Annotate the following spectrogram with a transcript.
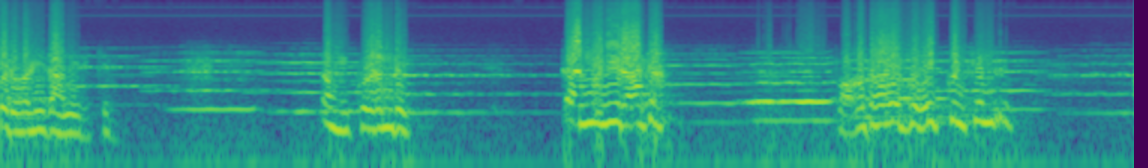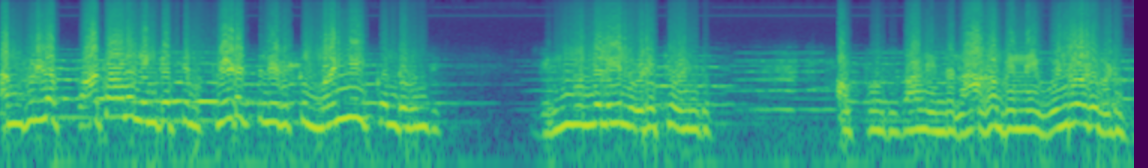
ஒரு வழிதான் இருக்கிறது. நம் குழந்தை கண்மணி ராஜா பாதாள குகைக்குள் சென்று அங்குள்ள பாதாள லிங்கத்தின் பீடத்தில் இருக்கும் மண்ணை கொண்டு வந்து என் முன்னிலையில் உடைக்க வேண்டும். அப்போதுதான் இந்த நாகம் என்னை உயிரோடு விடும்.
